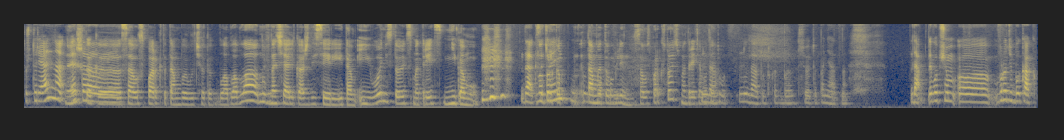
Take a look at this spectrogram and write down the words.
потому что реально Знаешь, это... как э, Саус Парк-то там было что-то бла-бла-бла, ну, в начале каждой серии, и там, и его не стоит смотреть никому. Да, ну, кстати, Но только там это, блин, South Park стоит смотреть, а вот это вот... Ну да, тут как бы все это понятно. Да, в общем, э, вроде бы как,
